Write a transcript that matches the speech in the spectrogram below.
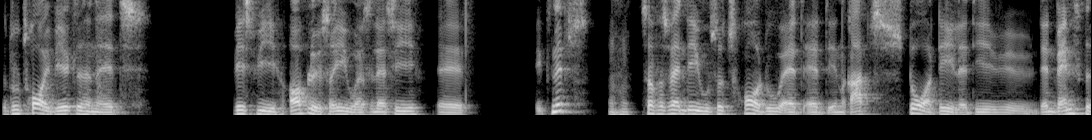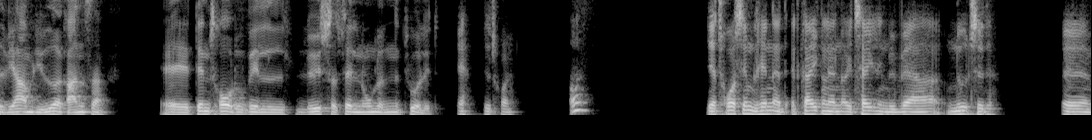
Så du tror i virkeligheden, at hvis vi opløser EU, altså lad os sige øh, et knips, mm-hmm. så forsvandt EU, så tror du, at, at en ret stor del af de, den vanskelighed, vi har med de ydre grænser, øh, den tror du vil løse sig selv nogenlunde naturligt? Ja, det tror jeg. Oh. Jeg tror simpelthen, at, at Grækenland og Italien vil være nødt til det. Øh,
